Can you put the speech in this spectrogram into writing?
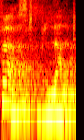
First blood.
